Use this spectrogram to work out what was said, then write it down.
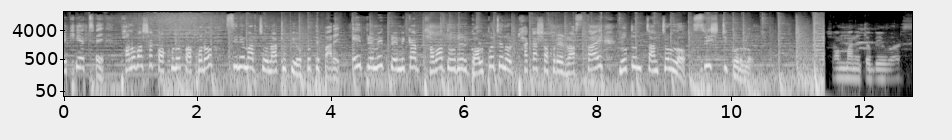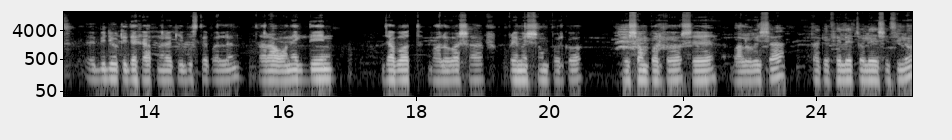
দেখিয়েছে, ভালোবাসা কখনো কখনো সিনেমার চেয়েও নাটকীয় হতে পারে। এই প্রেমিক প্রেমিকার ধাওয়া দৌড়ের গল্প যেন ঢাকা শহরের রাস্তায় নতুন চাঞ্চল্য সৃষ্টি করল। সম্মানিত ভিউয়ার্স এই ভিডিওটি দেখে আপনারা কি বুঝতে পারলেন? তারা অনেক দিন যাবৎ ভালোবাসা, প্রেমের সম্পর্ক, এই সম্পর্ক সে ভালোবাসা তাকে ফেলে চলে এসেছিল।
